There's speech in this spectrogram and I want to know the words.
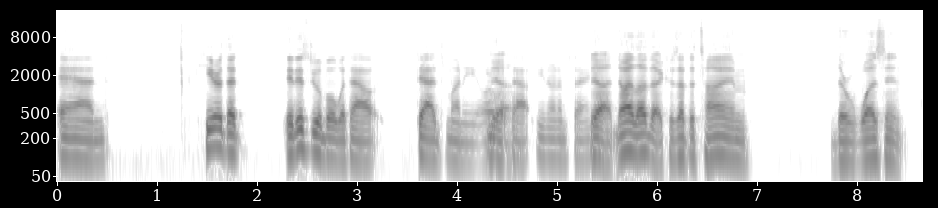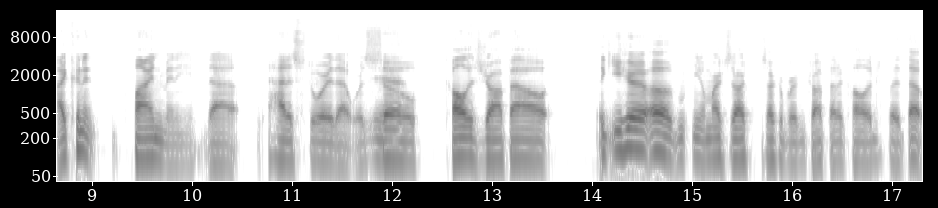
and hear that it is doable without dad's money or Yeah. without you know what I'm saying? Yeah, no, I love that because at the time, there wasn't. I couldn't find many that had a story that was Yeah. so college dropout. Like you hear, oh, you know, Mark Zuckerberg dropped out of college, but that,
